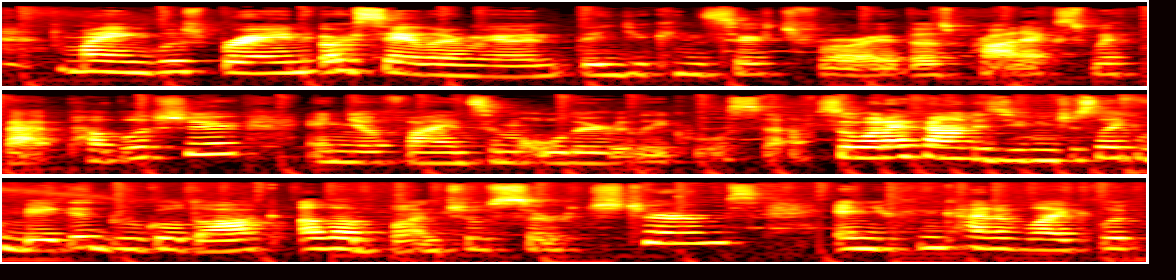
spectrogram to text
my English brain, or Sailor Moon, then you can search for those products with that publisher and you'll find some older really cool stuff. So what I found is you can just like make a Google Doc of a bunch of search terms and you can kind of like flip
